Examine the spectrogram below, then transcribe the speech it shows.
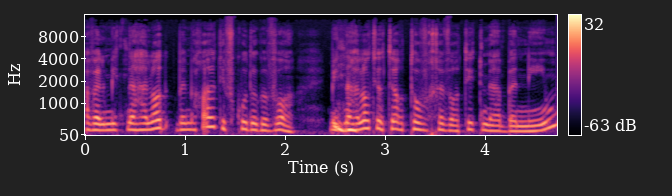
אבל מתנהלות, במיוחד התפקוד הגבוה, מתנהלות יותר טוב חברתית מהבנים.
